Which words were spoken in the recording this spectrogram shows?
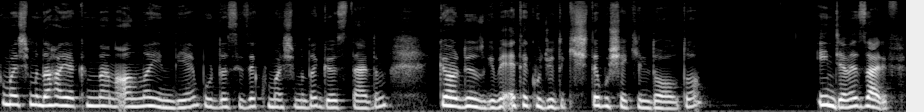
Kumaşımı daha yakından anlayın diye burada size kumaşımı da gösterdim. Gördüğünüz gibi etek ucu dikişi de bu şekilde oldu. İnce ve zarif.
